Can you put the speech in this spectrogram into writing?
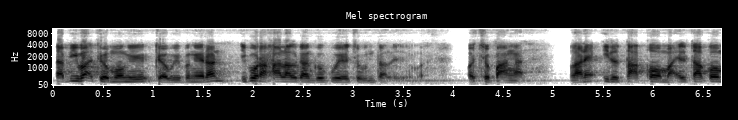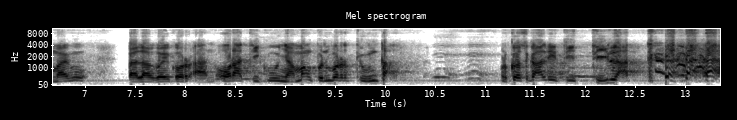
Tapi pak diomongi Dawi pangeran, iku ora halal kanggo kue aja untal ya, aja pangan. Lane iltakoma, iltakoma iku balagoy Quran, ora dikunyah, mang diuntal. Mergo sekali didilat.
